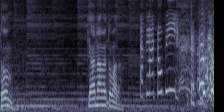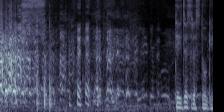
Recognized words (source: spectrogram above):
तुम? क्या नाम है तुम्हारा? टकला टोपी। तेजस रस्तोगी।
